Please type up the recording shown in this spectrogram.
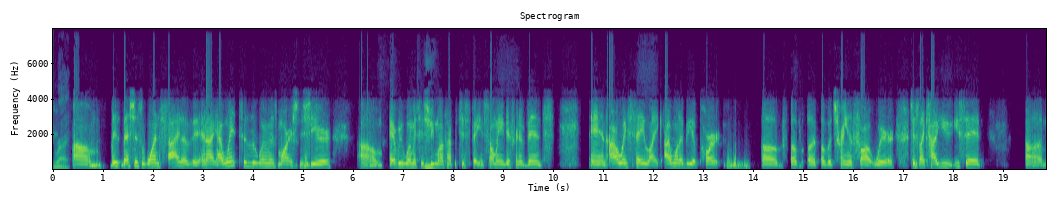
Right. Um, this, that's just one side of it. And I, I went to the Women's March this year. Um, every Women's History mm. Month, I participate in so many different events. And I always say, like, I want to be a part of of a, of a train of thought where, just like how you you said, um,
